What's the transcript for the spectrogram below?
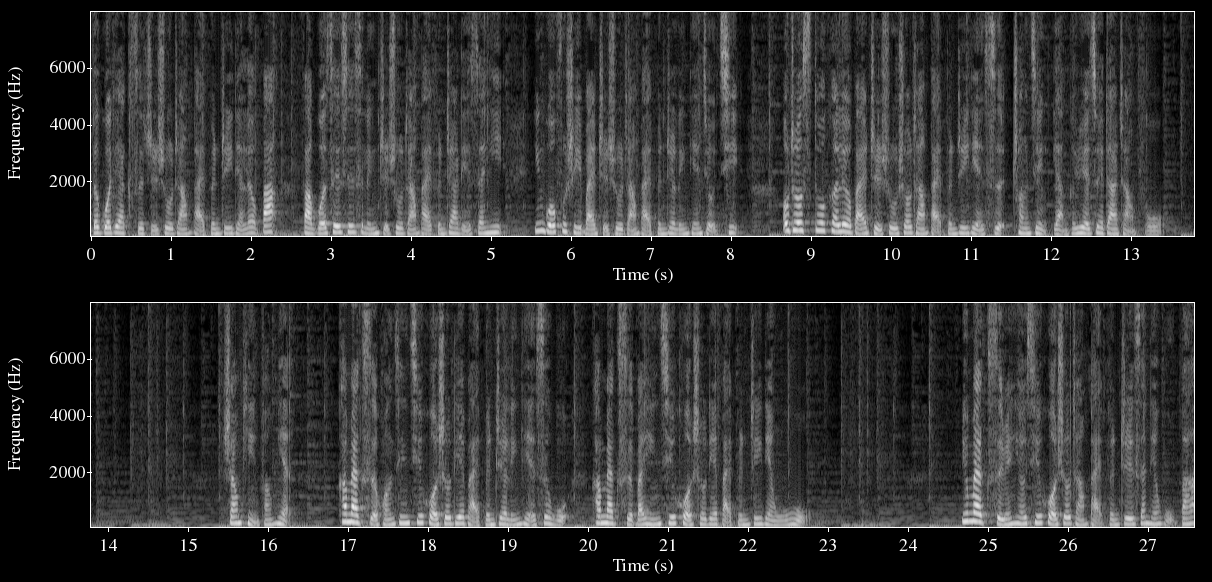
德国 D X 指数涨百分之一点六八，法国 C C 四零指数涨百分之二点三一，英国富时一百指数涨百分之零点九七，欧洲斯托克六百指数收涨百分之一点四，创近两个月最大涨幅。商品方面，COMEX 黄金期货收跌百分之零点四五，COMEX 白银期货收跌百分之一点五五。Umax 原油期货收涨百分之三点五八，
